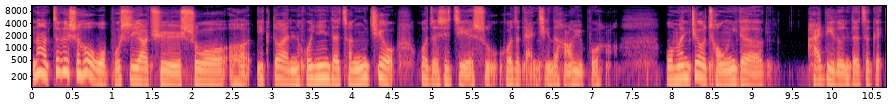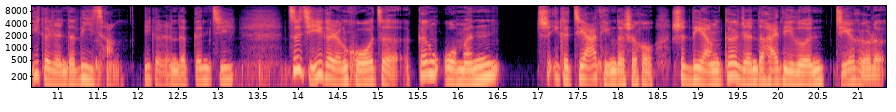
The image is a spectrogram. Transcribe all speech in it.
那这个时候，我不是要去说，呃，一段婚姻的成就，或者是结束，或者感情的好与不好，我们就从一个海底轮的这个一个人的立场，一个人的根基，自己一个人活着，跟我们是一个家庭的时候，是两个人的海底轮结合了，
